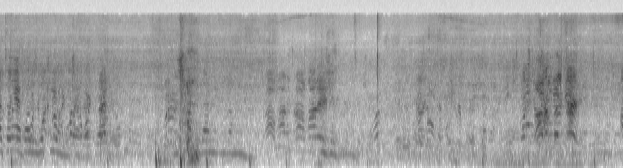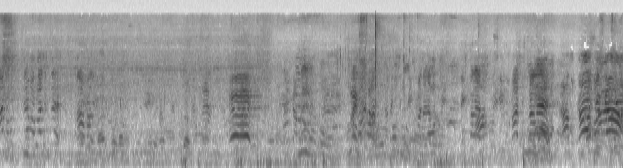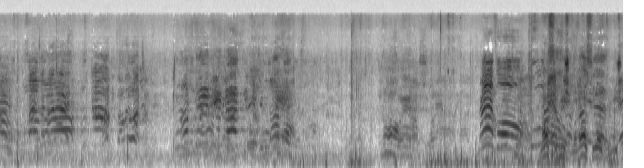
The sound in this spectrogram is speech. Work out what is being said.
Exato, ele é a bola do. Miško, nosi loptu, Miško.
